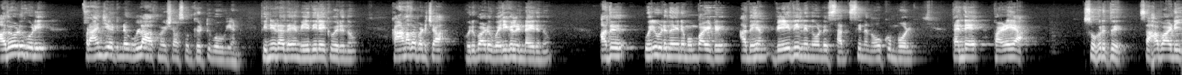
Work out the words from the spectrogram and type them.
അതോടുകൂടി പ്രാഞ്ചിയേട്ടന്റെ ഉള്ള ആത്മവിശ്വാസവും കെട്ടുപോവുകയാണ്. പിന്നീട് അദ്ദേഹം വേദിയിലേക്ക് വരുന്നു. കാണാതെ പഠിച്ച ഒരുപാട് വരികളുണ്ടായിരുന്നു. അത് ഉരുവിടുന്നതിന് മുമ്പായിട്ട് അദ്ദേഹം വേദിയിൽ നിന്നുകൊണ്ട് സദസ്സിനെ നോക്കുമ്പോൾ തന്റെ പഴയ സുഹൃത്ത് സഹപാഠി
